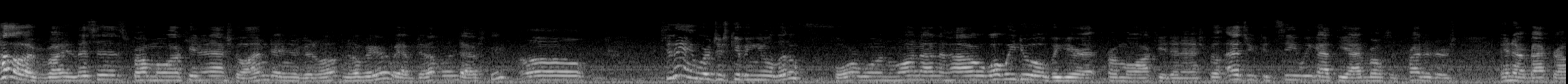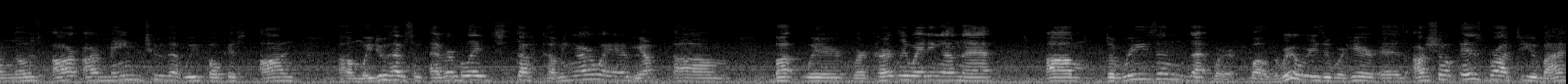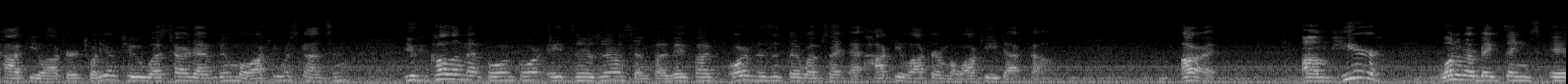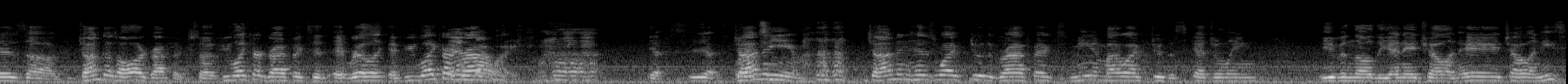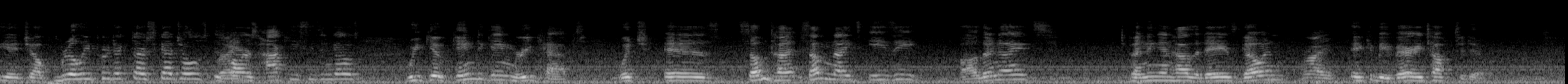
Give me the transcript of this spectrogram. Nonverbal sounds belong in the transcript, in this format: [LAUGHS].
Hello, everybody. This is from Milwaukee to Nashville. I'm Daniel Goodwell, and over here we have John Lewandowski. Hello. Today we're just giving you a little 411 on how what we do over here at From Milwaukee to Nashville. As you can see, we got the Admirals and Predators in our background. Those are our main two that we focus on. Um, we do have some Everblade stuff coming our way. Yep. Um, but we're we're currently waiting on that. Um, the reason that we're well, the real reason we're here is our show is brought to you by Hockey Locker, 2002 West Howard Avenue, Milwaukee, Wisconsin. You can call them at 414-800-7585 or visit their website at hockeylockermilwaukee.com. All right. Um, here, one of our big things is uh, John does all our graphics. So if you like our graphics, it, it really if you like our graphics, wife. [LAUGHS] yes, yes, John and, team. [LAUGHS] [LAUGHS] John and his wife do the graphics. Me and my wife do the scheduling. Even though the NHL and AHL and ECHL really predict our schedules as Right. far as hockey season goes, we give game to game recaps, which is sometimes some nights easy, other nights, depending on how the day is going, right. it can be very tough to do.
